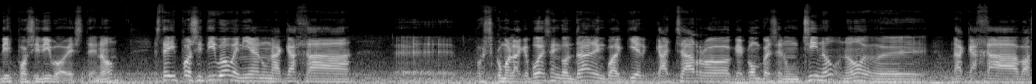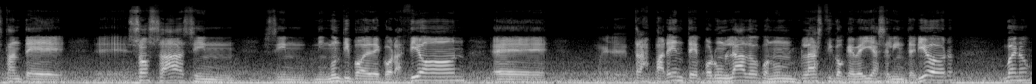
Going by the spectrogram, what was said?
dispositivo este, ¿no? Este dispositivo venía en una caja, eh, pues como la que puedes encontrar en cualquier cacharro que compres en un chino, ¿no? Eh, una caja bastante eh, sosa, sin, sin, ningún tipo de decoración, transparente por un lado, con un plástico que veías el interior. Bueno,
